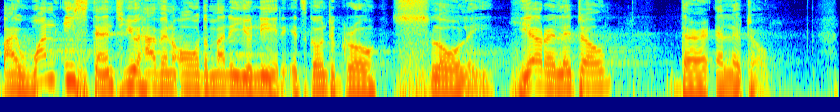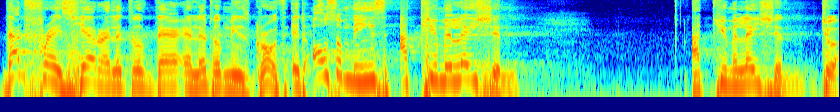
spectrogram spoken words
by one instant you having all the money you need. It's going to grow slowly. Here a little, there a little. That phrase, here a little, there a little, means growth. It also means accumulation. Accumulation, to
